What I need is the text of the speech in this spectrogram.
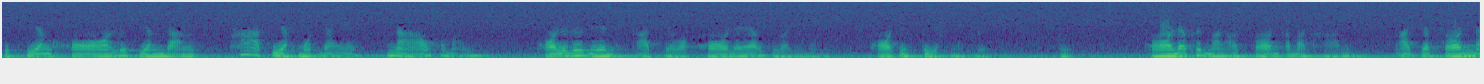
จะเพียงคอหรือเพียงดังผ้าเปียกหมดได้ หนาวทำไมพอเรื่อยๆเนนอาจจะว่าพอแล้วที่ว่าอย่างนี้พอจนเปียกหมดเลย พอแล้วขึ้นมาเอาสอนกรรมฐาน อาจจะสอนใน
